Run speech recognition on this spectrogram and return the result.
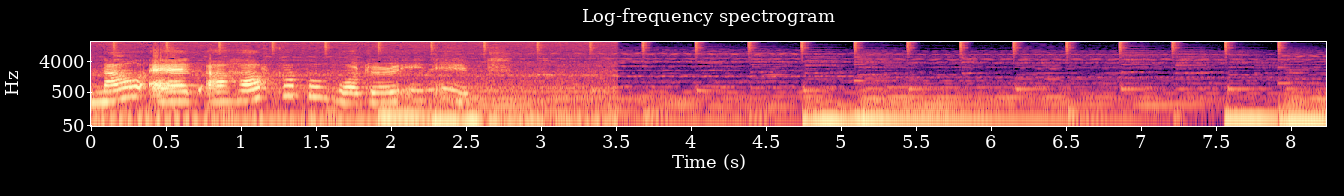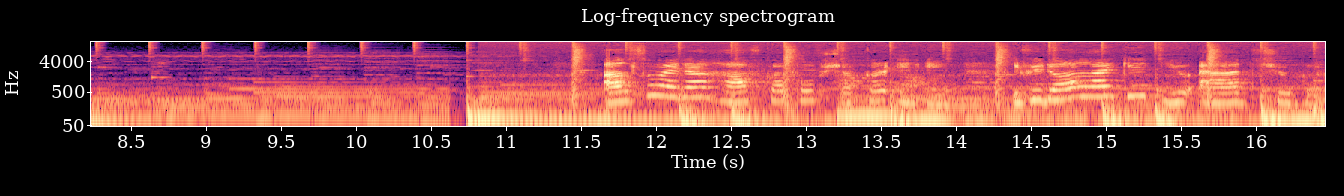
Now add a half cup of water in it. Also add a half cup of sugar in it. If you don't like it, you add sugar.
